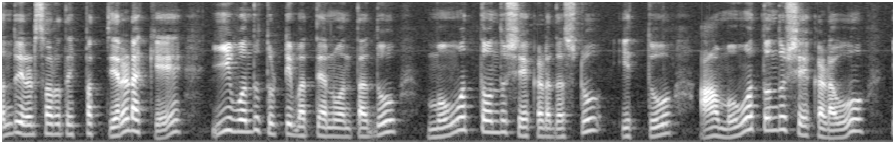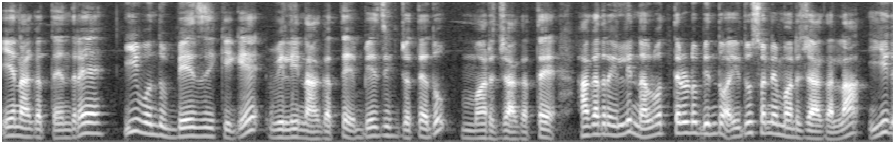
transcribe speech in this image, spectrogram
ಒಂದು, ಎರಡು ಸಾವಿರದ ಇಪ್ಪತ್ತೆರಡಕ್ಕೆ ಈ ಒಂದು ತುಟ್ಟಿ ಭತ್ತೆ ಅನ್ನುವಂಥದ್ದು ಮೂವತ್ತೊಂದು ಶೇಕಡದಷ್ಟು ಇತ್ತು. ಆ ಮೂವತ್ತೊಂದು ಶೇಕಡವು ಏನಾಗುತ್ತೆ ಅಂದರೆ ಈ ಒಂದು ಬೇಸಿಕ್ಕಿಗೆ ವಿಲೀನ ಆಗುತ್ತೆ. ಬೇಸಿಕ್ ಜೊತೆ ಅದು ಮರ್ಜ್ ಆಗುತ್ತೆ. ಹಾಗಾದರೆ ಇಲ್ಲಿ ನಲವತ್ತೆರಡು ಬಿಂದು ಐದು ಸೊನ್ನೆ ಮರ್ಜ್ ಆಗಲ್ಲ. ಈಗ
